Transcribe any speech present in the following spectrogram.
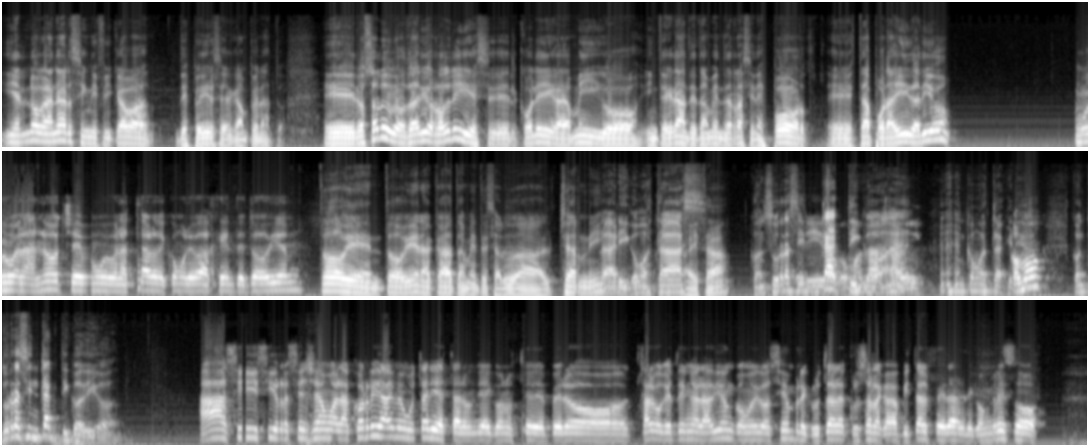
el no ganar significaba despedirse del campeonato. Eh, los saludos, Darío Rodríguez, el colega, amigo, integrante también de Racing Sport. ¿Está por ahí, Darío? Muy buenas noches, muy buenas tardes, ¿cómo le va gente? ¿Todo bien? Todo bien, todo bien. Acá también te saluda el Cherny. Dari, ¿cómo estás? Ahí está. Con su Racing táctico, ¿eh? ¿Cómo estás, querido? ¿Cómo? Con tu Racing táctico, digo. Ah, sí, sí, recién llegamos a la corrida. A mí me gustaría estar un día ahí con ustedes, pero salvo que tenga el avión, como digo siempre, cruzar, cruzar la capital federal de Congreso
